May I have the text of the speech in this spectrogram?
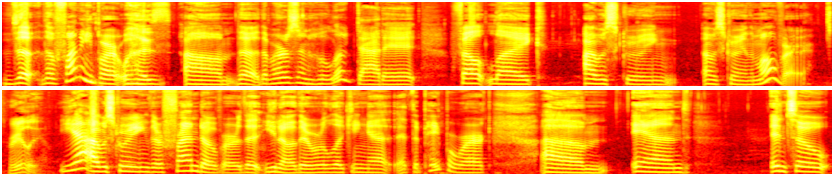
the the funny part was um, the the person who looked at it felt like I was screwing I was screwing them over. Really? Yeah, I was screwing their friend over. That you know they were looking at at the paperwork, um, and and so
